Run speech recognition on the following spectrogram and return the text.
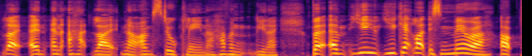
like and, and I had, like, no, I'm still clean. I haven't, you know. But um, you, you get like this mirror up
